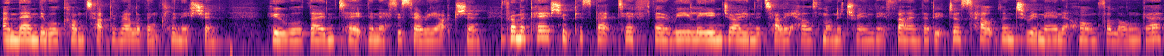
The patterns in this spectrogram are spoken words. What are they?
and then they will contact the relevant clinician who will then take the necessary action. From a patient perspective, they're really enjoying the telehealth monitoring. They find that it does help them to remain at home for longer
